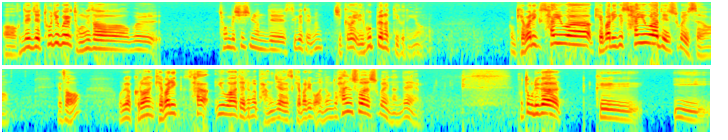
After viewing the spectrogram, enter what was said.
어 근데 이제 토지구획 정리 사업을 1970년대에 쓰게 되면 지가가 7배나 뛰거든요. 그럼 개발이익 사유화 개발이익이 사유화 될 수가 있어요. 그래서 우리가 그러한 개발이익 사유화 되는 걸 방지하기 위해서 개발이익 어느 정도 환수할 수가 있는데 보통 우리가 그 이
